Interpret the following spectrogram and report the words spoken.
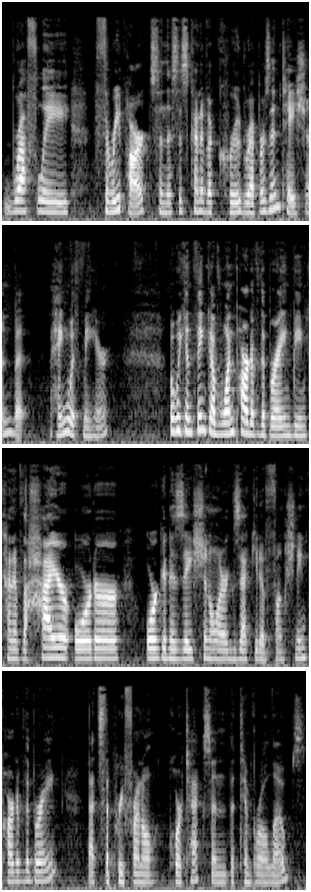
roughly three parts, and this is kind of a crude representation, but hang with me here. But we can think of one part of the brain being kind of the higher order organizational or executive functioning part of the brain. That's the prefrontal cortex and the temporal lobes.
